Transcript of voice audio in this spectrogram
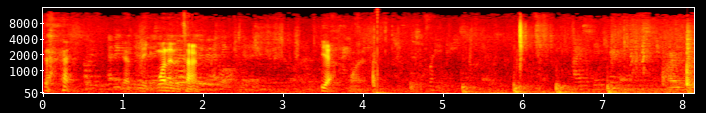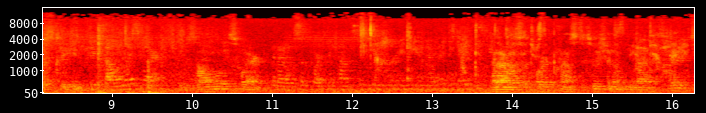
One at a time. Yeah. one at a time. I, Bruce Teague. Do solemnly swear. That I will support the Constitution of the United States.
